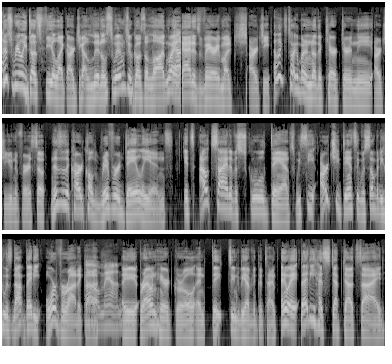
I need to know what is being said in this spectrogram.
this really does feel like Archie. Got little Swims who goes a long way. That is very much Archie. I'd like to talk about another character in the Archie universe. So this is a card called Riverdalians. It's outside of a school dance. We see Archie dancing with somebody who is not Betty or Veronica oh, man. a brown haired girl, and they seem to be having a good time. Anyway, Betty has stepped outside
